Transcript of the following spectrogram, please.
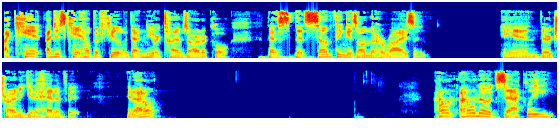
I can't I just can't help but feel it with that New York Times article. That's that something is on the horizon and they're trying to get ahead of it. And I don't I don't I don't know exactly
